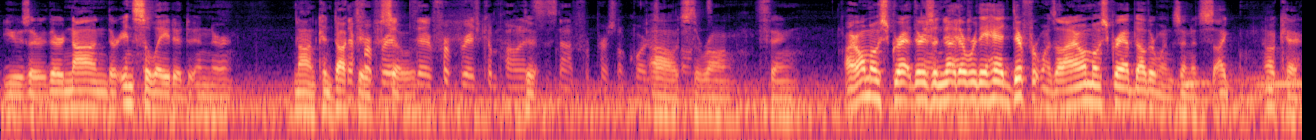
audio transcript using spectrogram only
use. They're they're non they're insulated and they're They're non-conductive. for, bri- so they're for bridge components. They're- It's not for personal quarters. oh, it's the wrong thing. I almost grabbed. There's another where they had different ones, and I almost grabbed other ones, and it's like okay,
